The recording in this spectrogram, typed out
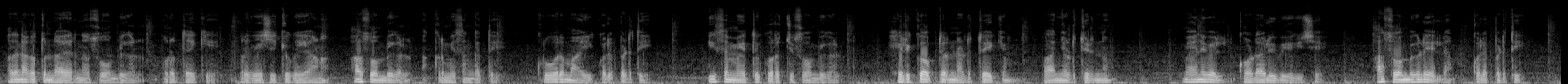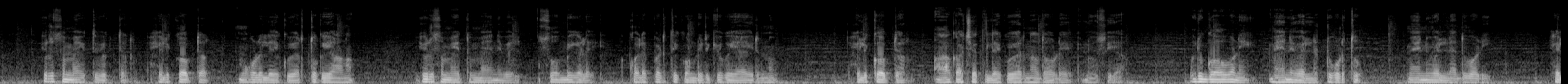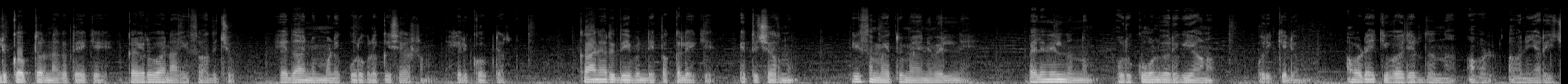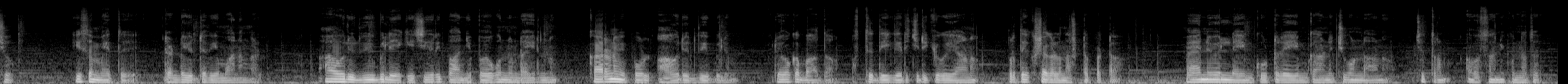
അതിനകത്തുണ്ടായിരുന്ന സോംബികൾ പുറത്തേക്ക് പ്രവേശിക്കുകയാണ്. ആ സോംബികൾ അക്രമി സംഘത്തെ ക്രൂരമായി കൊലപ്പെടുത്തി. ഈ സമയത്ത് കുറച്ച് സോംബികൾ ഹെലികോപ്റ്ററിനടുത്തേക്കും പാഞ്ഞെടുത്തിരുന്നു. മാനുവൽ കോടാലി ഉപയോഗിച്ച് ആ സോംബികളെയെല്ലാം കൊലപ്പെടുത്തി. ഒരു സമയത്ത് വിക്ടർ ഹെലികോപ്റ്റർ മുകളിലേക്ക് ഉയർത്തുകയാണ്. ഈ ഒരു സമയത്ത് മാനുവൽ സോംബികളെ കൊലപ്പെടുത്തിക്കൊണ്ടിരിക്കുകയായിരുന്നു. ഹെലികോപ്റ്റർ ആകാശത്തിലേക്ക് ഉയർന്നതോടെ ലൂസിയ ഒരു ഗോവണി മാനുവലിന് ഇട്ടുകൊടുത്തു. മാനുവലിന് അതുവഴി ഹെലികോപ്റ്ററിനകത്തേക്ക് കയറുവാനായി സാധിച്ചു. ഏതാനും മണിക്കൂറുകൾക്ക് ശേഷം ഹെലികോപ്റ്റർ കാനറി ദ്വീപിന്റെ പക്കലേക്ക് എത്തിച്ചേർന്നു. ഈ സമയത്ത് മാനുവലിനെ ബലനിൽ നിന്നും ഒരു കോൾ വരികയാണ്. ഒരിക്കലും അവിടേക്ക് വരരുതെന്ന് അവൾ അവനെ അറിയിച്ചു. ഈ സമയത്ത് രണ്ട് യുദ്ധവിമാനങ്ങൾ ആ ഒരു ദ്വീപിലേക്ക് ചീറിപ്പാഞ്ഞു പോകുന്നുണ്ടായിരുന്നു. കാരണം ഇപ്പോൾ ആ ഒരു ദ്വീപിലും രോഗബാധ സ്ഥിരീകരിച്ചിരിക്കുകയാണ്. പ്രതീക്ഷകൾ നഷ്ടപ്പെട്ട മാനുവലിനെയും കൂട്ടരെയും കാണിച്ചുകൊണ്ടാണ് ചിത്രം അവസാനിക്കുന്നത്.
